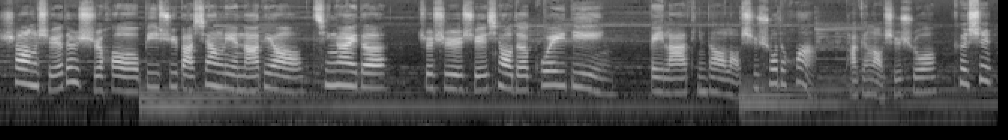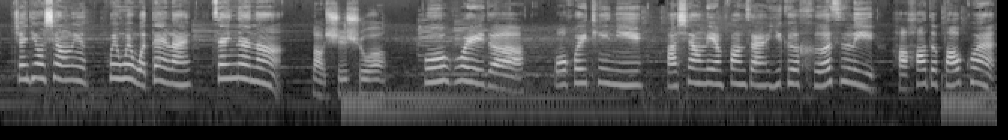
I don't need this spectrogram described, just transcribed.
上学的时候必须把项链拿掉，亲爱的，这是学校的规定。”贝拉听到老师说的话，他跟老师说：“可是摘掉项链会为我带来……”灾难呢？老师说：“不会的，我会替你把项链放在一个盒子里，好好的保管。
